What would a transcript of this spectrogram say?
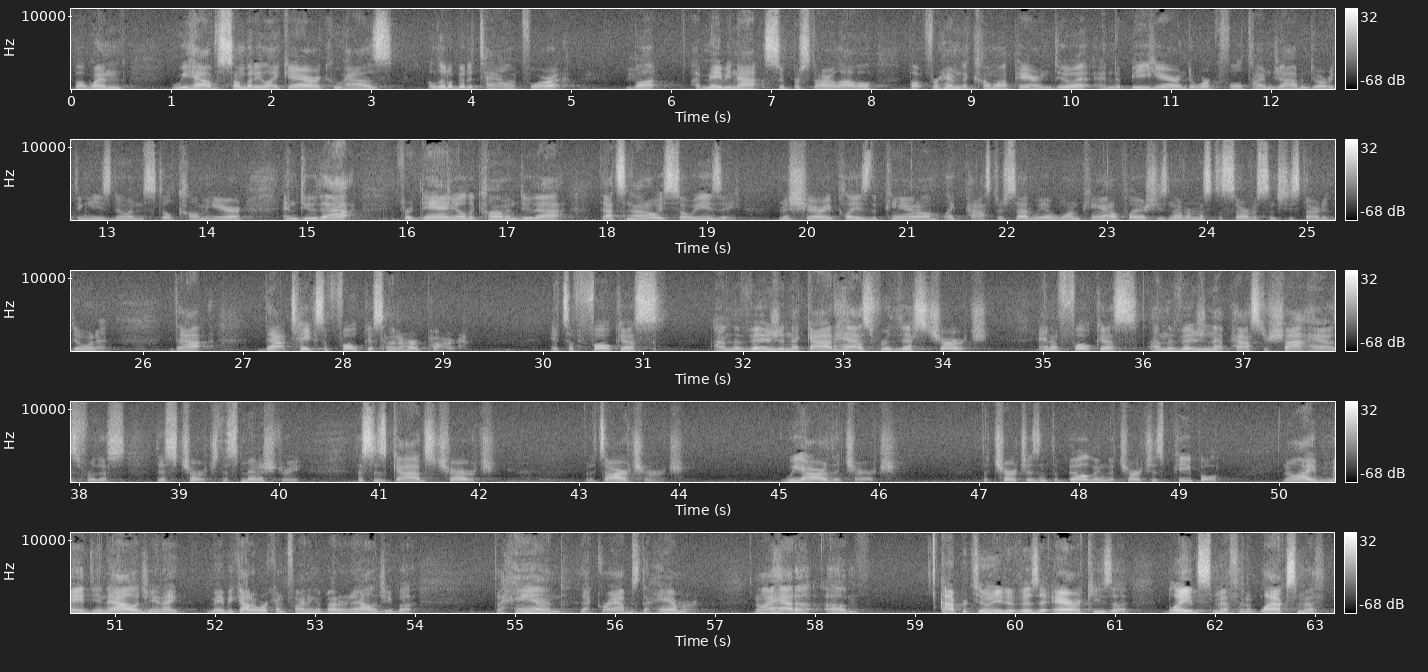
But when we have somebody like Eric who has a little bit of talent for it, but maybe not superstar level, But for him to come up here and do it and to be here and to work a full time job and do everything he's doing and still come here and do that, for Daniel to come and do that, that's not always so easy. Miss Sherry plays the piano. Like Pastor said, we have one piano player. She's never missed a service since she started doing it. That, that takes a focus on her part. It's a focus on the vision that God has for this church and a focus on the vision that Pastor Schott has for this, this church, this ministry. This is God's church, but it's our church. We are the church. The church isn't the building, the church is people. You know, I made the analogy, and I maybe got to work on finding a better analogy, but the hand that grabs the hammer. Know, I had a, um, opportunity to visit Eric. He's a bladesmith and a blacksmith,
